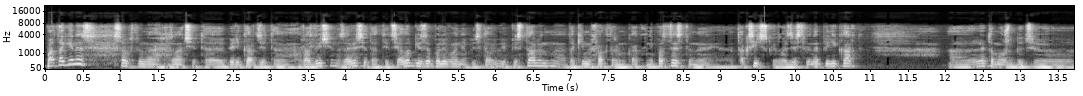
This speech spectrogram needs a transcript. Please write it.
Патогенез, собственно, значит, э, перикардита различен, зависит от этиологии заболевания, представлен э, такими факторами, как непосредственное токсическое воздействие на перикард – это может быть э,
